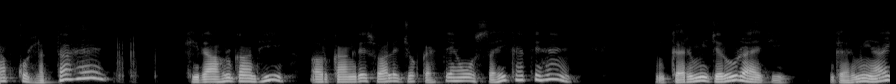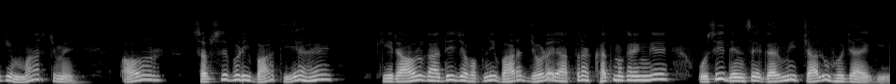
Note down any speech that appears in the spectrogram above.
आपको लगता है कि राहुल गांधी और कांग्रेस वाले जो कहते हैं वो सही कहते हैं? गर्मी ज़रूर आएगी। गर्मी आएगी मार्च में। और सबसे बड़ी बात यह है कि राहुल गांधी जब अपनी भारत जोड़ो यात्रा खत्म करेंगे, उसी दिन से गर्मी चालू हो जाएगी।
